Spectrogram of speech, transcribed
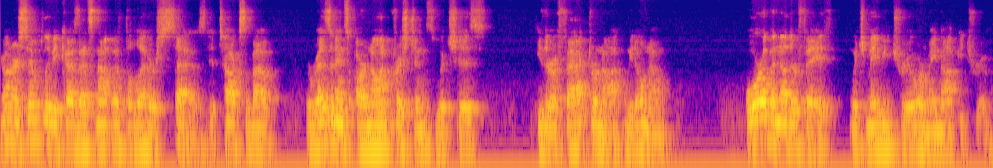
Your Honor, simply because that's not what the letter says. It talks about the residents are non-Christians, which is either a fact or not, we don't know, or of another faith, which may be true or may not be true.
